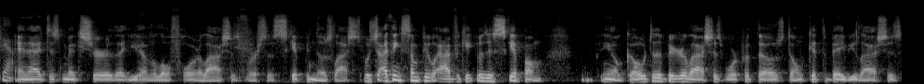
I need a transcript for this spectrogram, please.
Yeah. And that just makes sure that you have a little fuller lashes versus skipping those lashes, which I think some people advocate. Well, just skip them. You know, go to the bigger lashes, work with those. Don't get the baby lashes.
